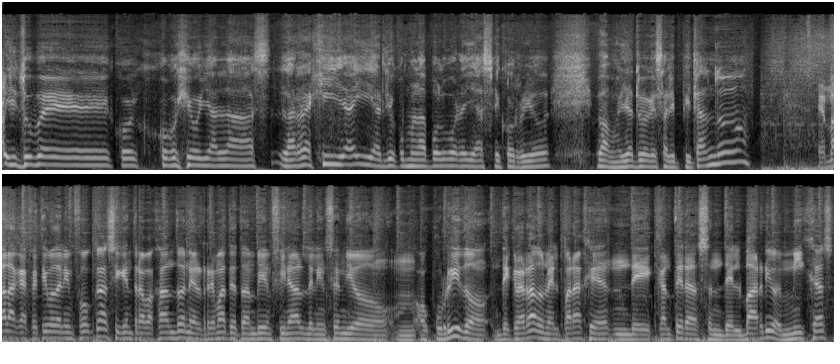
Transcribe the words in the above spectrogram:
y tuve, cogió ya las, la rejilla y ardió como la pólvora, ya se corrió. Vamos, ya tuve que salir pitando. En Málaga, efectivo del Infoca, siguen trabajando en el remate también final del incendio mm, ocurrido, declarado en el paraje de canteras del barrio, en Mijas,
